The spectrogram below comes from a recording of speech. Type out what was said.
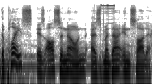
The place is also known as Mada'in Salih,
